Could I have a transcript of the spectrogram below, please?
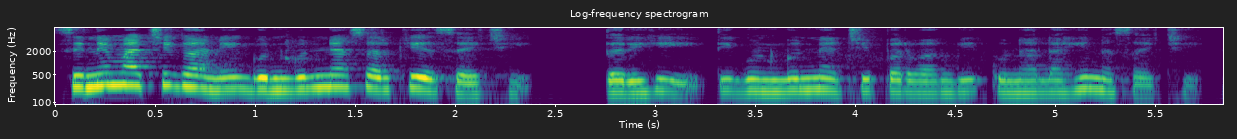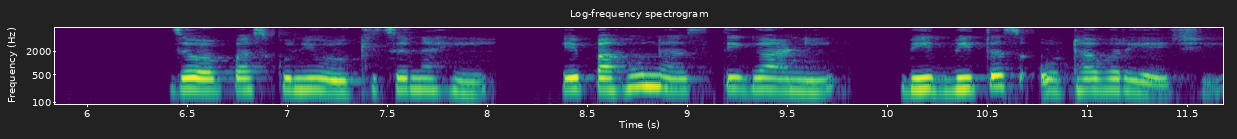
सिनेमाची गाणी गुणगुणण्यासारखी असायची तरीही ती गुणगुणण्याची परवानगी कुणालाही नसायची. जवळपास कुणी ओळखीचं नाही हे पाहूनच ती गाणी भीतभीतच ओठावर यायची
